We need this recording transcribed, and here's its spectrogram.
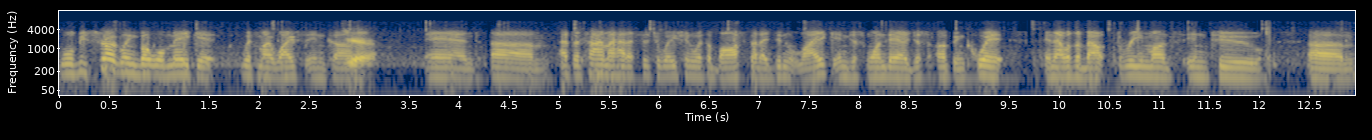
we'll be struggling, but we'll make it with my wife's income Yeah. and um, at the time I had a situation with a boss that I didn't like, and just one day I just up and quit, and that was about three months into um,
